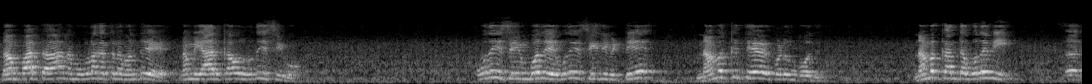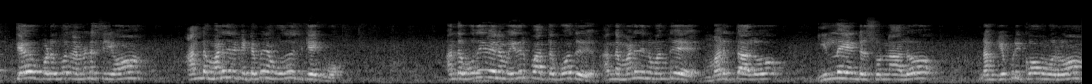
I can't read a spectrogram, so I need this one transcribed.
நாம் பார்த்தா நம்ம உலகத்துல வந்து நம்ம யாருக்காவது உதவி செய்வோம். உதவி செய்யும் போது உதவி செய்துவிட்டு நமக்கு தேவைப்படும் போது நமக்கு அந்த உதவி அஹ், தேவைப்படும் போது நம்ம என்ன செய்வோம்? அந்த மனிதர்கிட்ட போய் நம்ம உதவி கேட்குவோம். அந்த உதவியை நம்ம எதிர்பார்த்த போது அந்த மனிதன் வந்து மறுத்தாலோ இல்லை என்று சொன்னாலோ நமக்கு எப்படி கோபம் வரும்?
